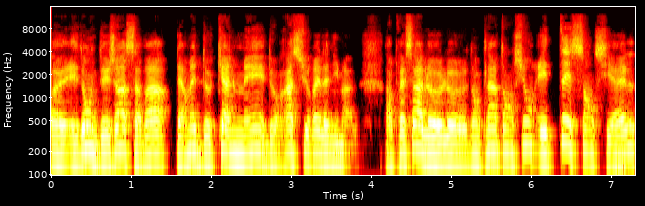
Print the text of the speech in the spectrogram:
Et donc, déjà, ça va permettre de calmer de rassurer l'animal. Après ça, le, donc l'intention est essentielle.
